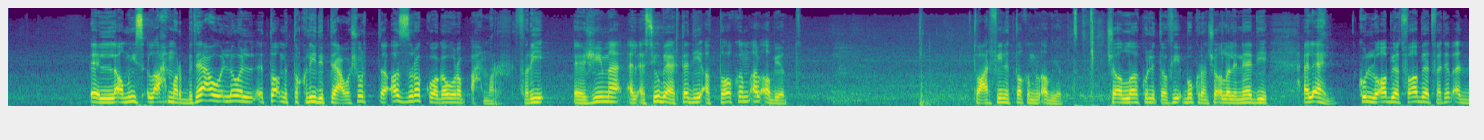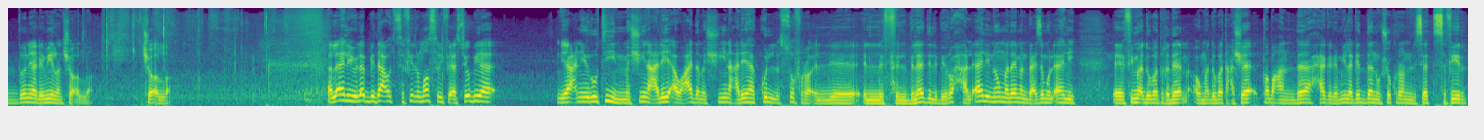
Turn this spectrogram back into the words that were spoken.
القميص الأحمر بتاعه اللي هو الطقم التقليدي بتاعه وشورت أزرق وجورب أحمر. فريق جيما الأثيوبي هيرتدي الطاقم الأبيض. أنتوا عارفين الطاقم الأبيض. إن شاء الله كل التوفيق بكرة إن شاء الله للنادي الأهلي. كله أبيض في أبيض فهتبقى الدنيا جميلة إن شاء الله. إن شاء الله. الأهلي يلبي دعوة السفير المصري في أثيوبيا يعني روتين ماشيين عليه أو عادة ماشيين عليها كل السفرة اللي اللي في البلاد اللي بيروحها الأهلي إن هم دايما بيعزموا الأهلي آه، في مأدوبة غداء أو مأدوبة عشاء. طبعا ده حاجة جميلة جدا وشكرا لسيادة السفير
